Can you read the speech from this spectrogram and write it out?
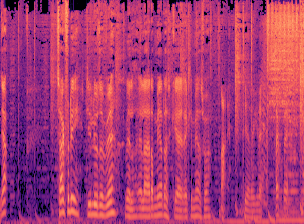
jeg. Tak fordi de lyttede ved, vel? Eller er der mere, der skal reklameres for? Nej, det er der ikke i dag. Tak for det.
